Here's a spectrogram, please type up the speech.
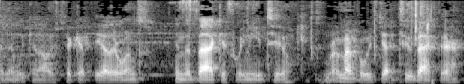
And then we can always pick up the other ones in the back if we need to. Remember, we've got two back there.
